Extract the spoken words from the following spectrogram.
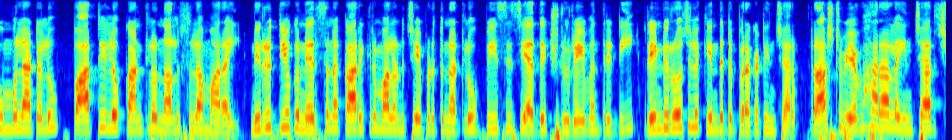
కుమ్ములాటలు పార్టీలో కంట్లో నలుసులా మారాయి. నిరుద్యోగ నిరసన కార్యక్రమాలను చేపడుతున్నట్లు పీసీసీ అధ్యక్షుడు రేవంత్ రెడ్డి రెండు రోజుల కిందట ప్రకటించారు. రాష్ట్ర వ్యవహారాల ఇన్ఛార్జ్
